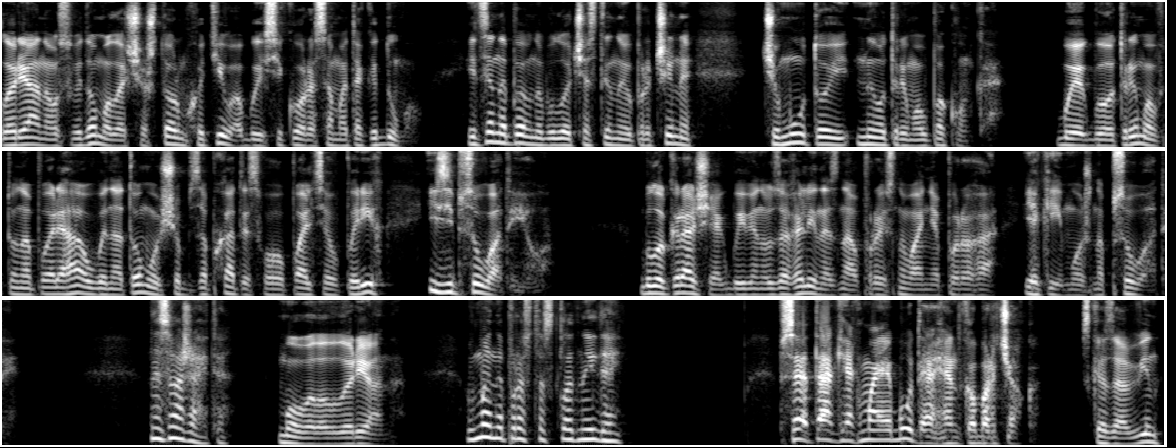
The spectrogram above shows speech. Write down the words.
Лоріана усвідомила, що шторм хотів, аби Сікора саме так і думав, і це, напевно, було частиною причини, чому той не отримав пакунка. Бо якби отримав, то наполягав би на тому, щоб запхати свого пальця в пиріг і зіпсувати його. Було краще, якби він взагалі не знав про існування пирога, який можна псувати. Не зважайте, мовила Лоріана. В мене просто складний день. Все так, як має бути, агент Кобарчок, сказав він,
